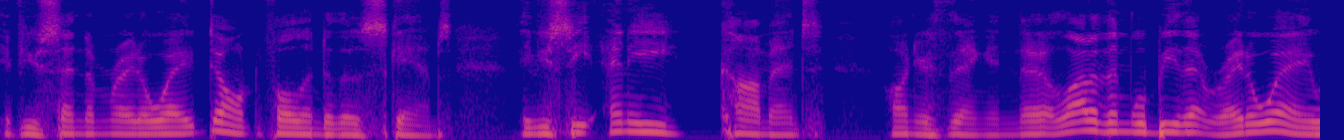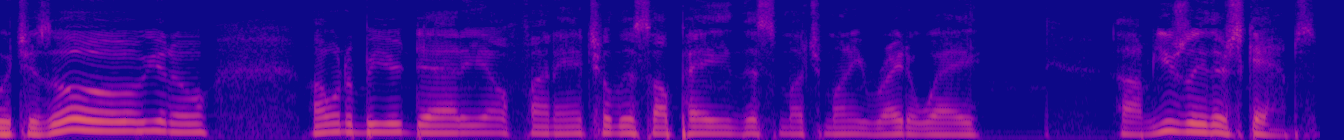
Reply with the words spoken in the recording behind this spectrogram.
if you send them right away. Don't fall into those scams. If you see any comment on your thing, and there, a lot of them will be that right away, which is, oh, you know, I want to be your daddy. I'll financial this. I'll pay this much money right away. Um, usually they're scams.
